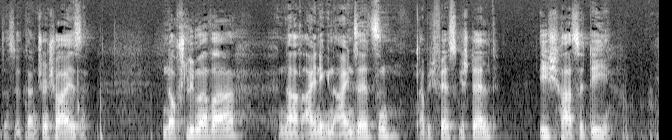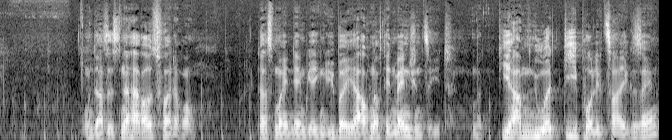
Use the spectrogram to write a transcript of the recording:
Das ist ganz schön scheiße. Noch schlimmer war, nach einigen Einsätzen habe ich festgestellt, ich hasse die. Und das ist eine Herausforderung, dass man in dem Gegenüber ja auch noch den Menschen sieht. Die haben nur die Polizei gesehen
